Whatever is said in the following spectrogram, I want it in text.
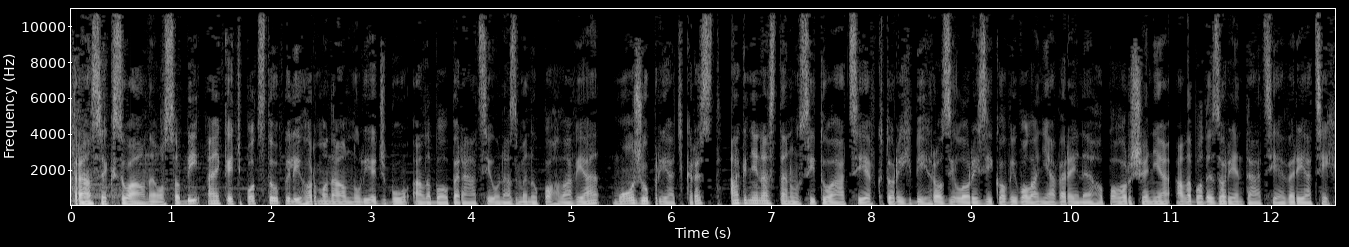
Transexuálne osoby, aj keď podstúpili hormonálnu liečbu alebo operáciu na zmenu pohlavia, môžu prijať krst, ak nenastanú situácie, v ktorých by hrozilo riziko vyvolania verejného pohoršenia alebo dezorientácie veriacich.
